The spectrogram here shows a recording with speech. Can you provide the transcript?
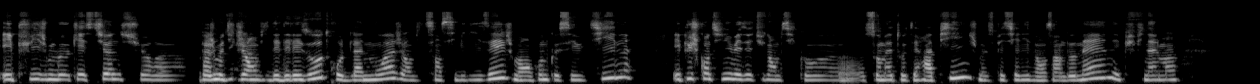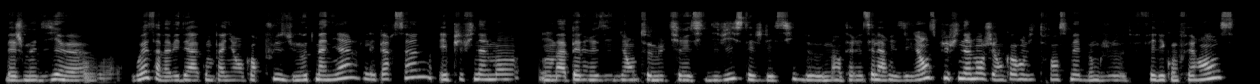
Et puis je me questionne sur, heu enfin je me dis que j'ai envie d'aider les autres au-delà de moi, j'ai envie de sensibiliser, je me rends compte que c'est utile et puis je continue mes études en psycho, heu, somatothérapie, je me spécialise dans un domaine et puis finalement, beh, je me dis, «Ouais, ça va m'aider à accompagner encore plus d'une autre manière les personnes» et puis finalement, on m'appelle résiliente multirécidiviste et je décide de m'intéresser à la résilience. Puis finalement, j'ai encore envie de transmettre, donc je fais des conférences.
